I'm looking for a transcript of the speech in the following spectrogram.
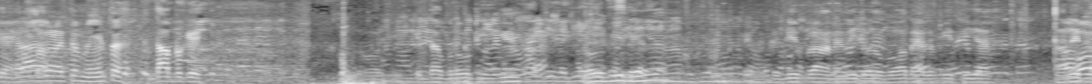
ਕਰਾਂਗੇ ਇੱਥੇ ਮਿਹਨਤ ਦੱਬ ਕੇ। ਕਿੱਦਾਂ ਬਰੋ ਠੀਕ ਹੈ? ਹਾਂਜੀ ਵਧੀਆ ਵੀ ਸਹੀ ਆ? ਗੱਗੀ ਭਰਾ ਨੇ ਵੀ ਚਲੋ ਬਹੁਤ ਹੈਲਪ ਕੀਤੀ ਆ। ਸਾਰੇ ਵੀ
